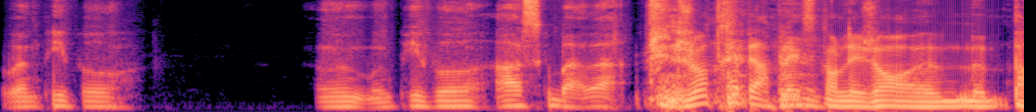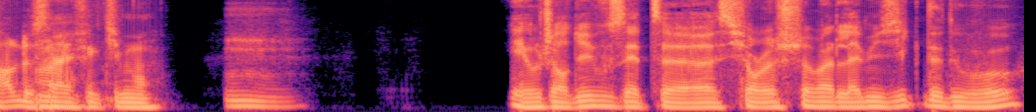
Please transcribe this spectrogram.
when people when, when people ask about that. Je suis toujours très perplexe quand les gens euh, me parlent de ça, Ouais. effectivement. Mm. Et aujourd'hui, vous êtes euh, sur le chemin de la musique de nouveau.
